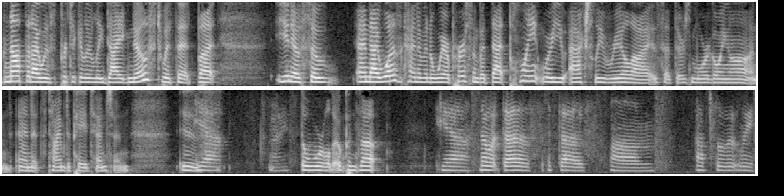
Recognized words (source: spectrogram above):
Not that I was particularly diagnosed with it, but you know, so and I was kind of an aware person, but that point where you actually realize that there's more going on and it's time to pay attention is yeah. the world opens up. Yeah, no, it does. It does. Um, absolutely.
